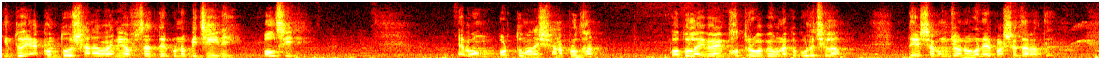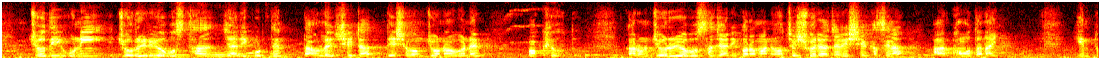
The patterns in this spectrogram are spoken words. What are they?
কিন্তু এখন তো সেনাবাহিনী অফিসারদের কোনো বিচিই নেই, বলসই নেই। এবং বর্তমানে সেনা প্রধান গত লাইভে আমি ভদ্রভাবে ওনাকে বলেছিলাম, দেশ এবং জনগণের পাশে দাঁড়াতে। যদি উনি জরুরি অবস্থা জারি করতেন, তাহলে সেটা দেশ এবং জনগণের পক্ষে হতো। কারণ জরুরি অবস্থা জারি করা মানে হচ্ছে স্বৈরাচারী শেখ হাসিনা আর ক্ষমতা নাই। কিন্তু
